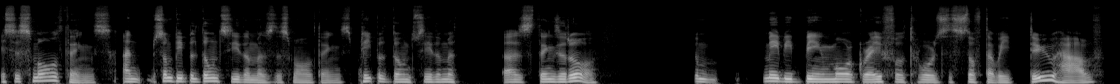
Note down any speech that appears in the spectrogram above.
It's the small things, and some people don't see them as the small things. People don't see them as things at all. Maybe being more grateful towards the stuff that we do have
